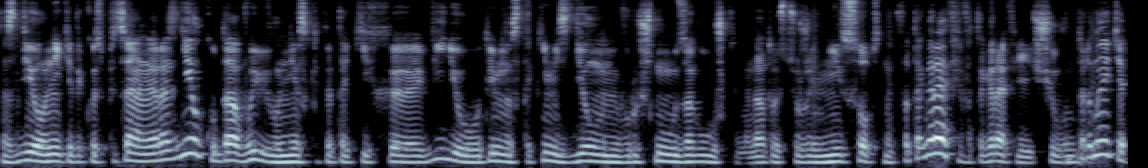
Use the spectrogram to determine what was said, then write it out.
сделал некий такой специальный раздел, куда вывел несколько таких э, видео вот именно с такими сделанными вручную заглушками, да, то есть уже не из собственных фотографий, фотографии ищу в интернете,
